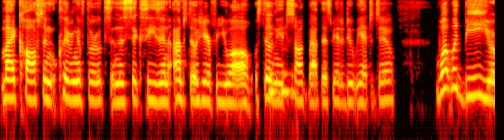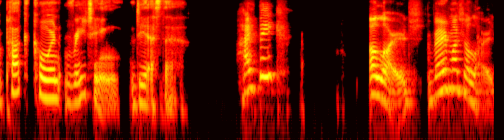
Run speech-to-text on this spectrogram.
my coughs and clearing of throats in the sixth season. I'm still here for you all. We still need to talk about this. We had to do what we had to do. What would be your popcorn rating, dear Esther? I think a large, very much a large.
